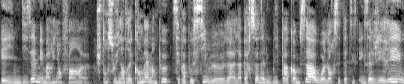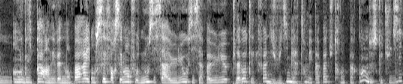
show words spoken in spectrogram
et il me disait mais Marie, enfin, euh, tu t'en souviendrais quand même un peu. C'est pas possible, la, personne elle oublie pas comme ça, ou alors c'est peut-être exagéré, ou on n'oublie pas un événement pareil. On sait forcément au fond de nous si ça a eu lieu ou si ça n'a pas eu lieu. Je l'avais au téléphone et je lui dis mais attends mais papa tu te rends pas compte de ce que tu dis?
